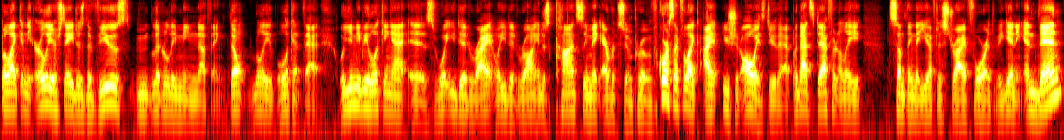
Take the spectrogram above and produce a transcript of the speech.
But like in the earlier stages, the views literally mean nothing. Don't really look at that. What you need to be looking at is what you did right and what you did wrong, and just constantly make efforts to improve. Of course, I feel like I you should always do that, but that's definitely something that you have to strive for at the beginning. And then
